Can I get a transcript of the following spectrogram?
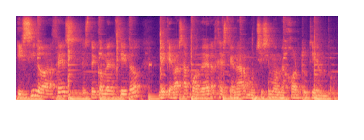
y si lo haces, estoy convencido de que vas a poder gestionar muchísimo mejor tu tiempo.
